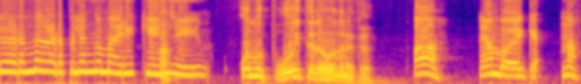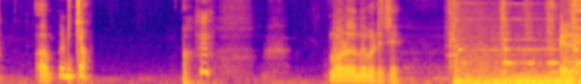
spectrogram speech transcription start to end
കിടന്ന കിടപ്പിലങ്ങ് മരിക്കുകയും ചെയ്യും. ഒന്ന് പോയി തരാമോ നിനക്ക്? ആ ഞാൻ പോയേക്കാം. നാ അ- പിടിച്ചോ. മോളെ ഒന്ന് പിടിച്ചേ. എഴുതി.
